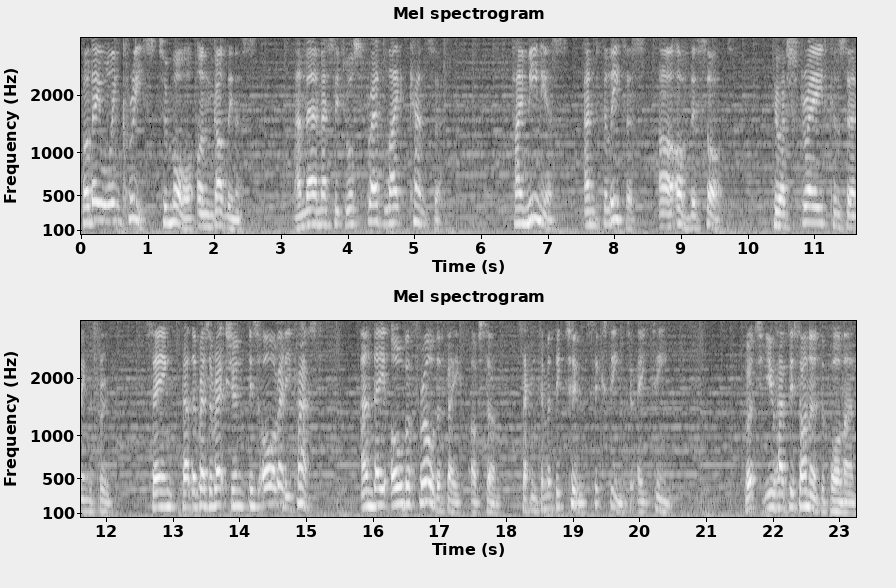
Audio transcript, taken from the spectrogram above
for they will increase to more ungodliness and their message will spread like cancer. Hymenaeus and Philetus are of this sort, who have strayed concerning the truth, saying that the resurrection is already past, and they overthrow the faith of some. 2 Timothy 2 16 to 18. But you have dishonoured the poor man.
